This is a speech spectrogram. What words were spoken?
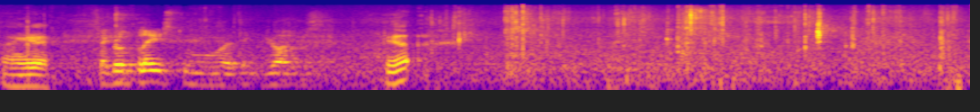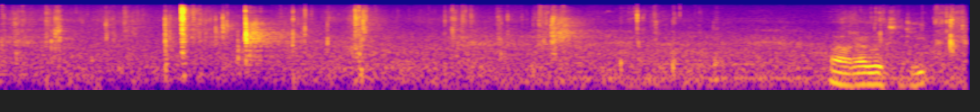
Okay. it's a good place to uh, take drugs. Yeah. Wow, that looks deep.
